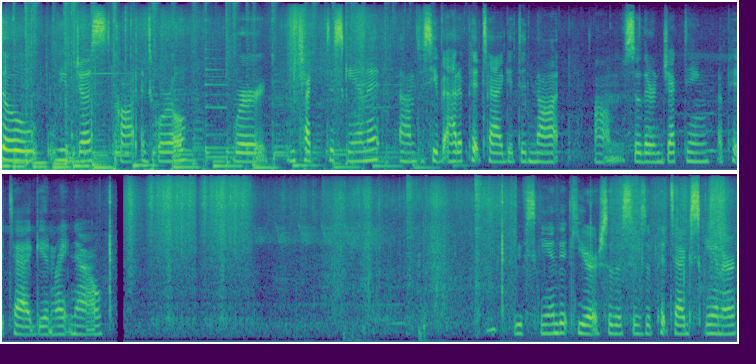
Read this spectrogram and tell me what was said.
So we've just caught a squirrel. Where we checked to scan it um, to see if it had a pit tag. It did not. Um, so they're injecting a pit tag in right now. We've scanned it here. So this is a pit tag scanner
